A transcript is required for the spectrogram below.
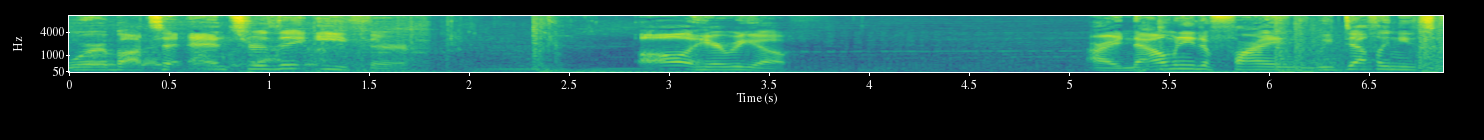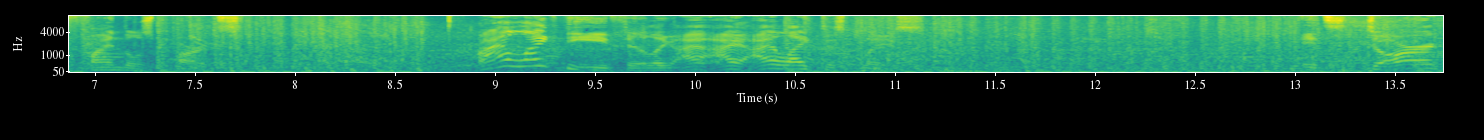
We're about to enter the ether. Oh, here we go. All right, now we need to find. We definitely need to find those parts. I like the ether. Like I, I, I like this place. It's dark.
